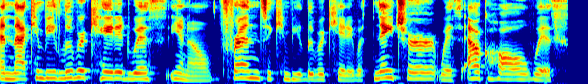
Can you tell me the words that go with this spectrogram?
and that can be lubricated with, you know, friends. It can be lubricated with nature, with alcohol, with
